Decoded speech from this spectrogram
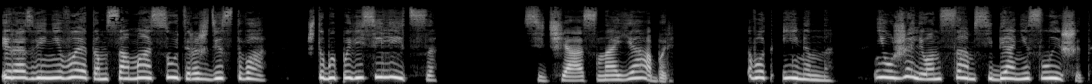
И разве не в этом сама суть Рождества, чтобы повеселиться? Сейчас ноябрь. Вот именно. Неужели он сам себя не слышит?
